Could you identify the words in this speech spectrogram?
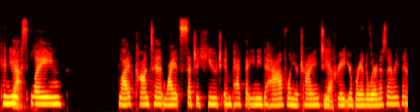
can you yeah. explain live content, why it's such a huge impact that you need to have when you're trying to yeah. create your brand awareness and everything?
